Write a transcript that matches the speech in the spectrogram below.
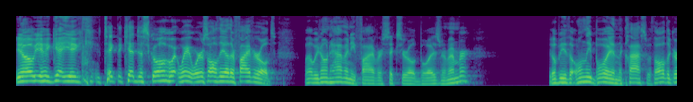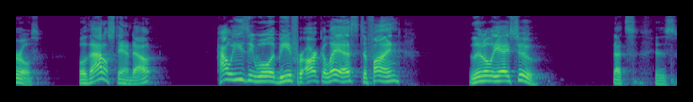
you know, you get you take the kid to school. Wait, where's all the other five year olds? Well, we don't have any five or six year old boys, remember? You'll be the only boy in the class with all the girls. Well, that'll stand out. How easy will it be for Archelaus to find little Yesu? That's his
